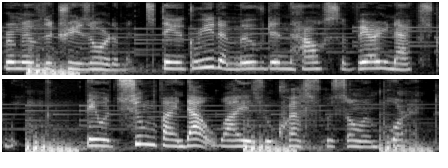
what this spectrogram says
remove the tree's ornaments. They agreed and moved in the house the very next week. They would soon find out why his request was so important.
